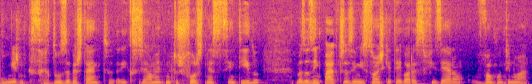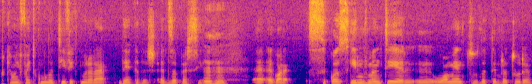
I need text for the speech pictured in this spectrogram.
mesmo que se reduza bastante e que se aumente muito o esforço nesse sentido, mas os impactos das emissões que até agora se fizeram vão continuar, porque é um efeito cumulativo e que demorará décadas a desaparecer. Uhum. agora, se conseguirmos manter o aumento da temperatura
